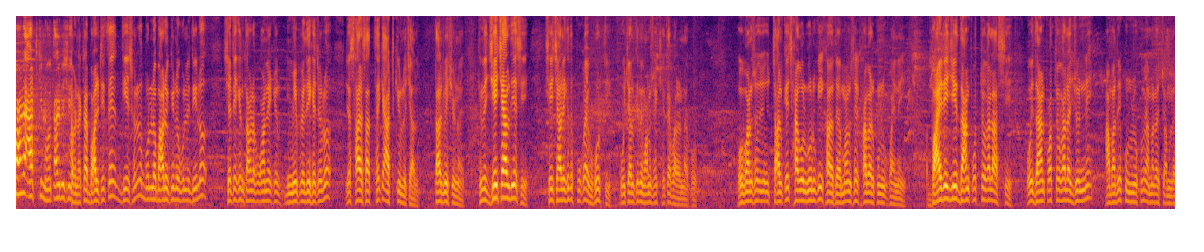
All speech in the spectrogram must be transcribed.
মানে আট কিলো, তার বেশি হবে না। একটা বালতিতে দিয়েছিল, বলল বারো কিলো বলে দিল। সেটা কিন্তু আমরা অনেক মেপে দেখেছিল যে সাড়ে সাত থেকে আট কিলো চাল, তার বেশি নয়। কিন্তু যে চাল দিয়েছে, সেই চালে কিন্তু পোকায় ভর্তি। ওই চাল কিন্তু মানুষে খেতে পারে না খুব। ও মানুষ ওই চালকে ছাগল গরুকেই খাওয়াতে হয়, মানুষের খাবার কোনো উপায় নেই। বাইরে যে দান পত্রগালা আসছে, ওই দান পত্রগালার জন্যে আমাদের কোনো রকমে আমরা আমরা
